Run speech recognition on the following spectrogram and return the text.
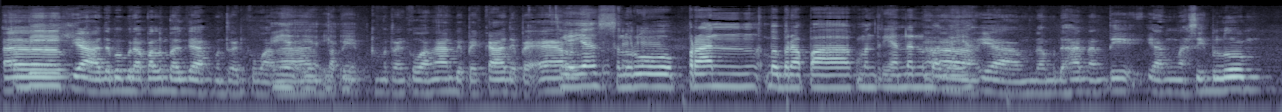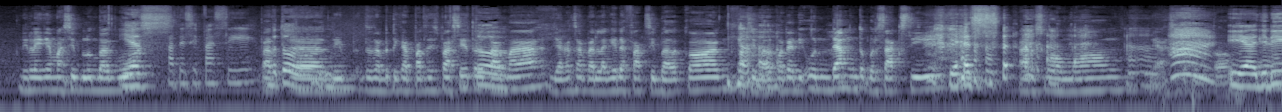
Eh, lebih ya ada beberapa lembaga Kementerian Keuangan, Iya, iya, iya, tapi iya. Kementerian Keuangan, BPK, DPR. ya ya seluruh peran beberapa kementerian dan lembaga ya Ah, ya, mudah-mudahan nanti yang masih belum nilainya masih belum bagus. yes Partisipasi. Part- Betul. eh, di terutama tingkat partisipasi Betul. terutama jangan sampai lagi ada fraksi balkon, fraksi balkonnya diundang untuk bersaksi, yes harus ngomong, ya seperti itu. Iya, jadi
